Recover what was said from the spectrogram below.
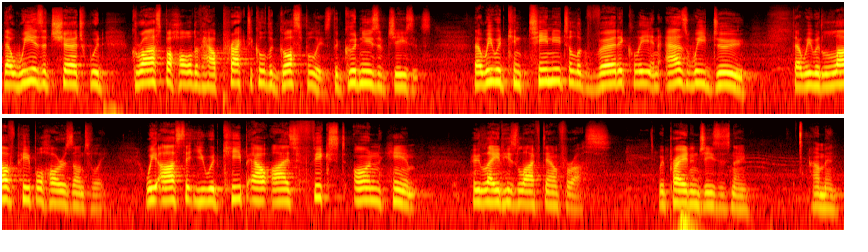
that we as a church would grasp a hold of how practical the gospel is, the good news of Jesus. That we would continue to look vertically, and as we do, that we would love people horizontally. We ask that you would keep our eyes fixed on Him who laid His life down for us. We pray it in Jesus' name. Amen.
